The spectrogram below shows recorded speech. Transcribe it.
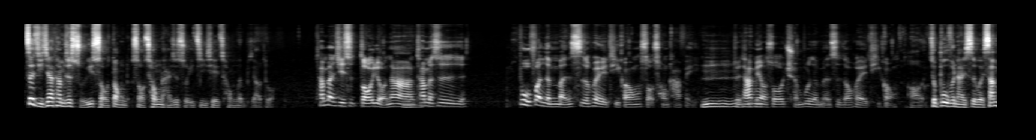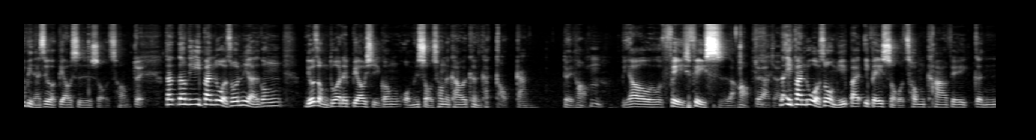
这几家他们是属于手动手冲的，还是属于机械冲的比较多？他们其实都有，那他们是。部分的门市会提供手冲咖啡，嗯，对，他没有说全部的门市都会提供，哦，这部分还是会，商品还是有标示是手冲，对。但当地一般如果说你老公刘总多的标示，讲我们手冲的咖啡可能较搞干，对哈，嗯，比较费费时啊哈，对啊对啊。那一般如果说我们一般一杯手冲咖啡跟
